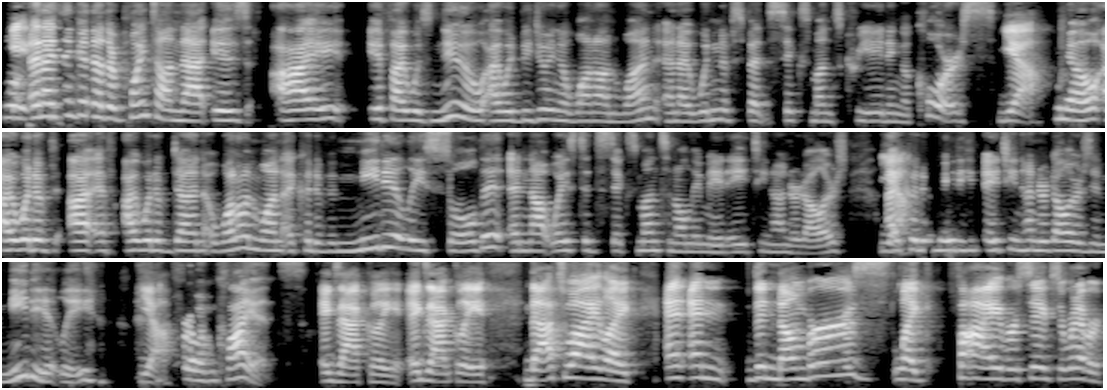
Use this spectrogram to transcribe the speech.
well, and I think another point on that is I, if I was new, I would be doing a one-on-one and I wouldn't have spent six months creating a course. Yeah. You know, I would have, uh, if I would have done a one-on-one, I could have immediately sold it and not wasted six months and only made $1,800. Yeah. I could have made $1,800 immediately. Yeah. From clients. Exactly. Exactly. That's why like and and the numbers like 5 or 6 or whatever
